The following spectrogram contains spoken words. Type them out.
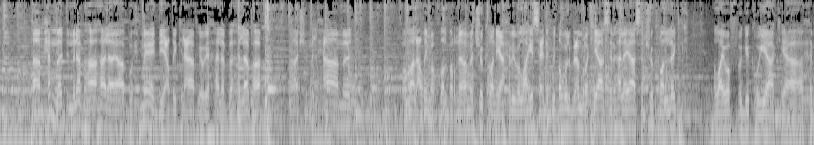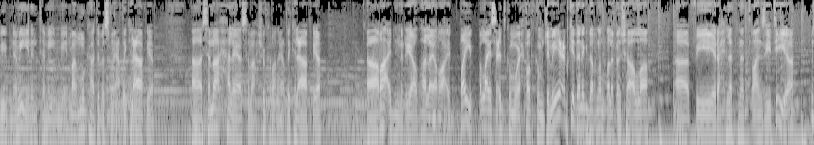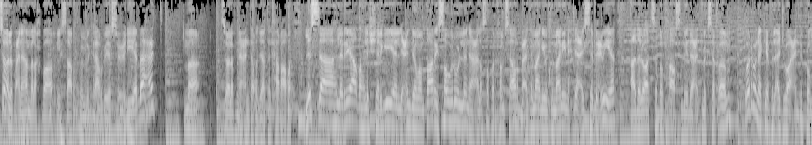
آه، محمد من أبها هلا يا أبو حميد يعطيك العافية ويا هلا بأهل أبها هاشم الحامد والله العظيم أفضل برنامج. شكرا يا حبيب الله يسعدك ويطول بعمرك. ياسر هلا ياسر شكرا لك. الله يوفقك وياك يا حبيبنا مين أنت مين؟ مين؟ مو كاتب اسمه يعطيك العافية. آه سماح هلا يا سماح شكرا يعطيك العافية. رائد من الرياض. هلا يا رائد. طيب الله يسعدكم ويحفظكم جميع. بكذا نقدر ننطلق إن شاء الله آه في رحلتنا الترانزيتية. نسولف عن أهم الأخبار اللي صارت في المملكة العربية السعودية. بعد ما سولفنا عن درجات الحرارة. لسه أهل الرياض أهل الشرقية اللي عندهم أمطار يصورون لنا على صفر خمسة أربعة ثمانية وثمانين أحد سبعمية. هذا الواتساب الخاص بإذاعة مكسف أم. ورونا كيف الأجواء عندكم.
